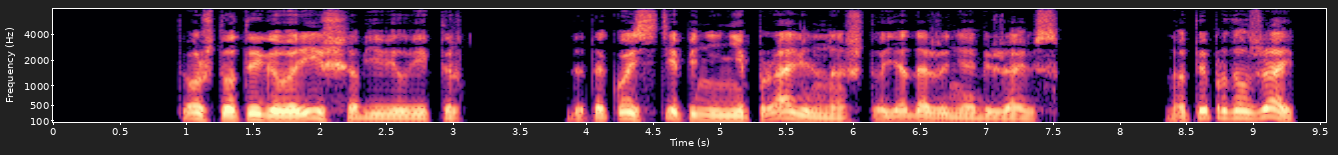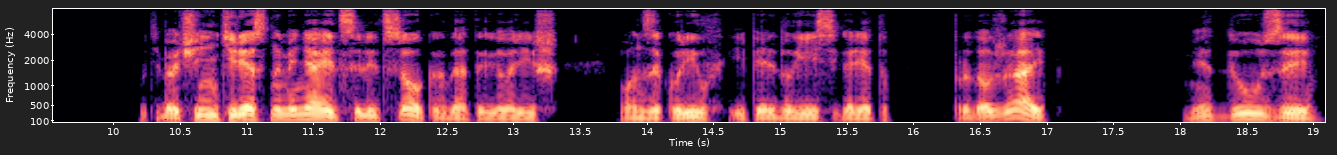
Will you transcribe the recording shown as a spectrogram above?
— То, что ты говоришь, — объявил Виктор, — до такой степени неправильно, что я даже не обижаюсь. Но ты продолжай. У тебя очень интересно меняется лицо, когда ты говоришь. Он закурил и передал ей сигарету. — Продолжай. — Медузы, —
